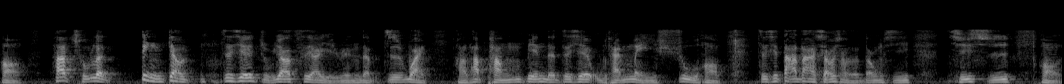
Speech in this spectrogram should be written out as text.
哦，它除了定调这些主要次要演员的之外，好，他旁边的这些舞台美术哈，这些大大小小的东西，其实哦，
